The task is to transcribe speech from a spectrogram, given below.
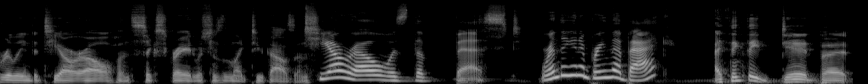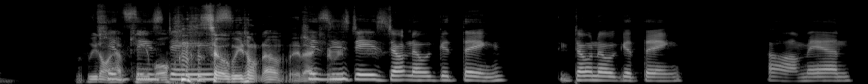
really into TRL in sixth grade, which was in like 2000. TRL was the best. Weren't they going to bring that back? I think they did, but we don't have Kids these cable, days- so we don't know if Kids actually. these days don't know a good thing. They don't know a good thing. Oh man.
